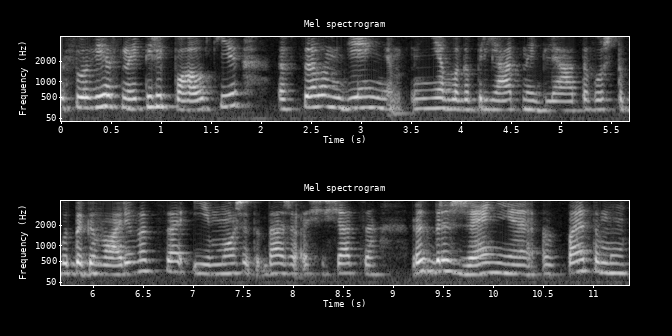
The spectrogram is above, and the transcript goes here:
словесной перепалки. В целом день неблагоприятный для того, чтобы договариваться и может даже ощущаться раздражение. Поэтому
